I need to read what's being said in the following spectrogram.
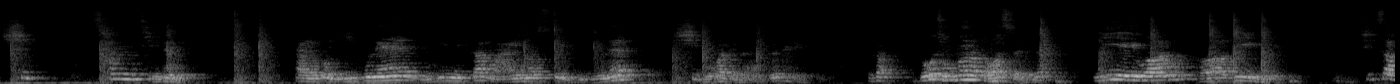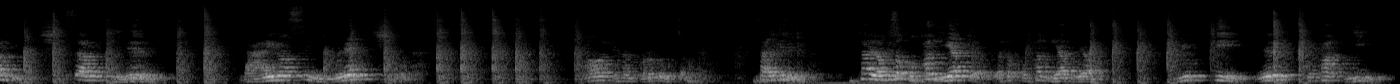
13D는 자, 요거 2분의 6이니까 마이너스 2분의 15가 되나요? 이렇게 되겠죠. 그래서 요거 정보 하나 더 왔어요. 그죠? 2A1 더하기 13D, 13D는 마이너스 2분의 15다. 아, 계산 더럽게 못 잡았다. 자, 이렇게 됩니다. 자, 여기서 곱하기 2 할게요. 여기서 곱하기 2 하고요. 6D는 곱하기 2,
